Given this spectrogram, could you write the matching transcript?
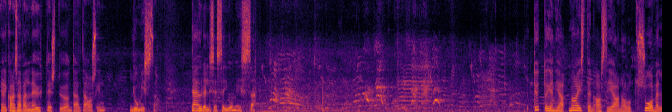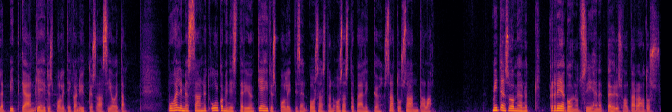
Eli kansainvälinen yhteistyö on tältä osin jumissa? Täydellisessä jumissa. Tyttöjen ja naisten asia on ollut Suomelle pitkään kehityspolitiikan ykkösasioita. Puhelimessa on nyt ulkoministeriön kehityspoliittisen osaston osastopäällikkö Satu Santala. Miten Suomi on nyt reagoinut siihen, että Yhdysvaltain rahoitus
